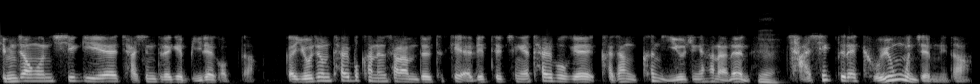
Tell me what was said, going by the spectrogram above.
김정은 시기에 자신들에게 미래가 없다. 그러니까 요즘 탈북하는 사람들 특히 엘리트층의 탈북의 가장 큰 이유 중에 하나는 예. 자식들의 교육 문제입니다.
